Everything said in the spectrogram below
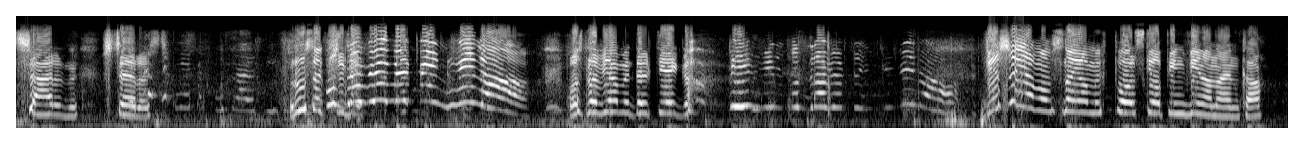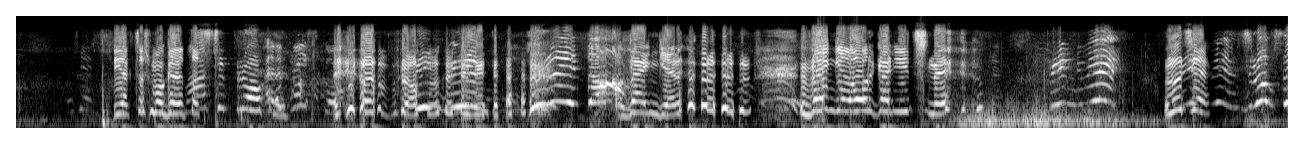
Czarny, szczerość. Rusek przybiegł. Pozdrawiamy pingwina! Pozdrawiamy Deltiego. Pingwin pozdrawia pingwina! Wiesz, że ja mam znajomych polskiego pingwina na NK? I jak coś mogę, to... Macie prochy! Ale blisko! Pingwin! to! Węgiel! Węgiel organiczny! Pingwin! Ludzie! Zrób se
